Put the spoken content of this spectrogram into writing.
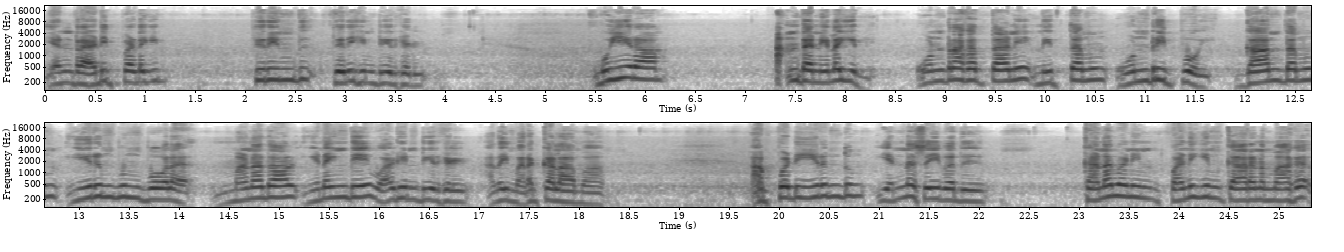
என்ற அடிப்படையில் பிரிந்து தெரிகின்றீர்கள். உயிராம் அந்த நிலையில் ஒன்றாகத்தானே நித்தமும் ஒன்றிப்போய் காந்தமும் இரும்பும் போல மனதால் இணைந்தே வாழ்கின்றீர்கள் அதை மறக்கலாமா? அப்படி இருந்தும் என்ன செய்வது? கணவனின் பணியின் காரணமாக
